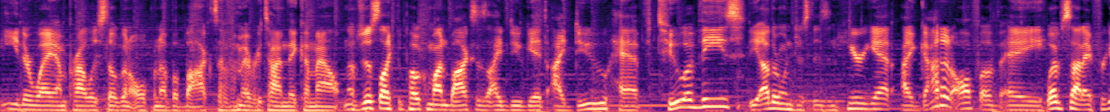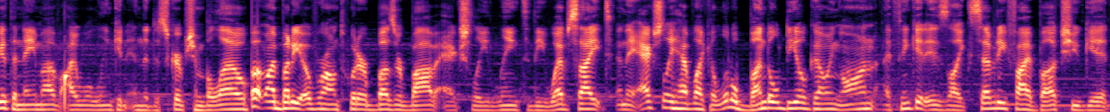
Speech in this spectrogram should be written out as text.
either way, I'm probably still going to open up a box of them every time they come out. Now, just like the Pokemon boxes I do get, I do have two of these. The other one just isn't here yet. I got it off of a website I forget the name of. I will link it in the description below. But my buddy over on Twitter, Buzzer Bob, actually linked the website and they actually have like a little bundle deal going on. I think it is like 75 bucks. You get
